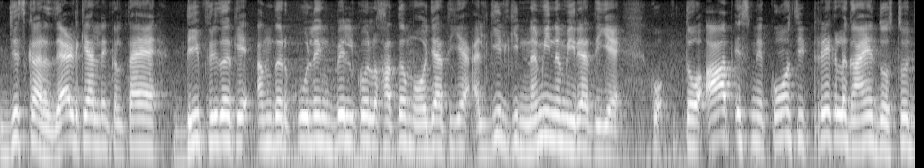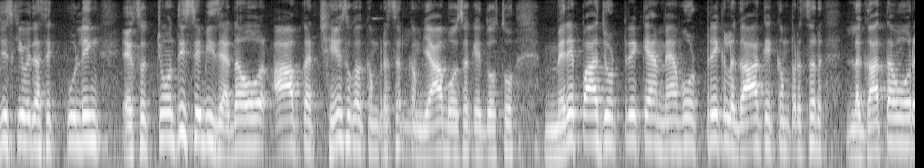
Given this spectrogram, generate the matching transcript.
जिसका रिज़ल्ट क्या निकलता है, डीप फ्रीज़र के अंदर कूलिंग बिल्कुल ख़त्म हो जाती है अलगील की नमी नमी रहती है। तो आप इसमें कौन सी ट्रेक लगाएँ दोस्तों जिसकी वजह से कूलिंग एक से भी ज़्यादा हो और आपका 600 का कंप्रेसर कामयाब हो सके दोस्तों। मेरे पास जो ट्रिक है मैं वो ट्रिक लगा के कंप्रेसर लगाता हूँ और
